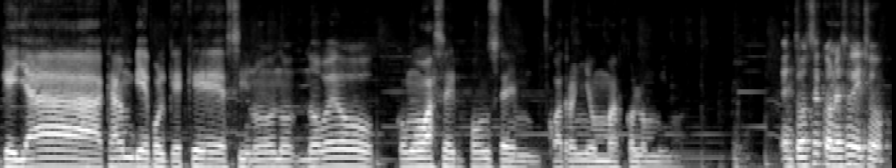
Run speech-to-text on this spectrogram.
que ya cambie, porque es que si no, no, veo cómo va a ser Ponce en cuatro años más con los mismos. Entonces, con eso dicho,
